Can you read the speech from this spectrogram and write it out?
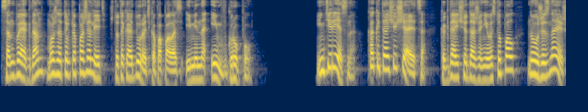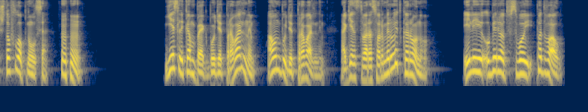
Санбэ Агдан можно только пожалеть, что такая дурочка попалась именно им в группу. Интересно, как это ощущается, когда еще даже не выступал, но уже знаешь, что флопнулся? Если камбэк будет провальным, а он будет провальным, агентство расформирует корону? Или уберет в свой подвал,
